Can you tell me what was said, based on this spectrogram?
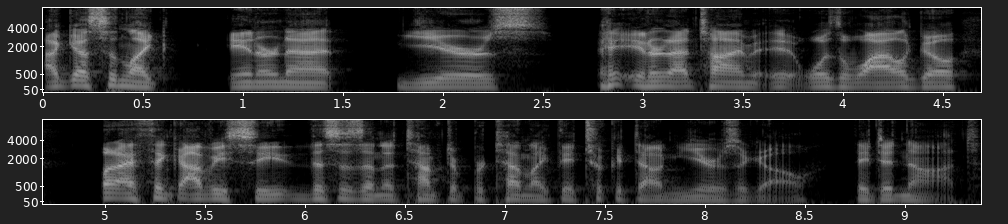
I guess in like internet years, internet time, it was a while ago. But I think obviously this is an attempt to pretend like they took it down years ago. They did not.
